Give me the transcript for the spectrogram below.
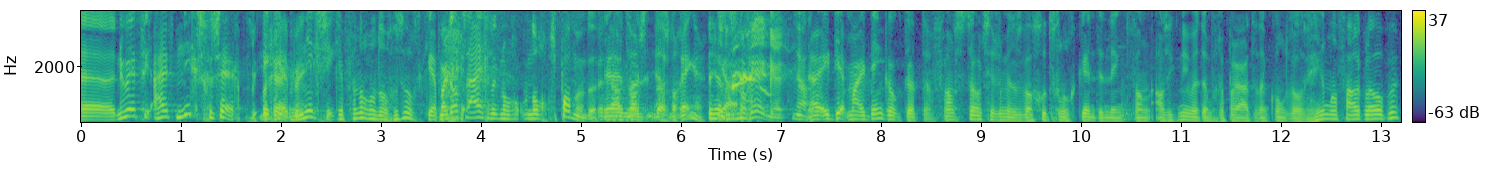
Eh, nu heeft hij, hij heeft niks gezegd, Ik heb ik. niks. Ik heb vanochtend nog gezocht. Ik heb Maar dat is eigenlijk nog, nog spannender. Nou, dat, is, dat is nog enger. Ja, dat is nog enger. Ja. Ja, ik denk, maar ik denk ook dat Frans Stoot zich inmiddels wel goed genoeg kent. En denkt van, als ik nu met hem ga praten, dan komt het wel eens helemaal fout lopen.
